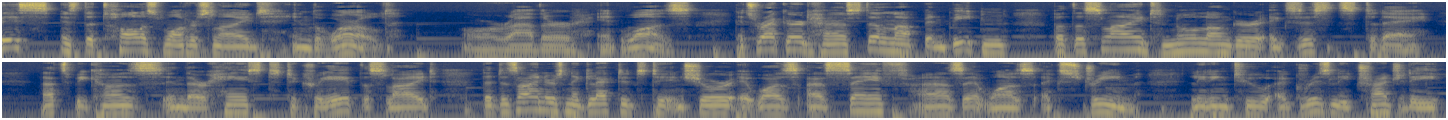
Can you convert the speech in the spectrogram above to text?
This is the tallest water slide in the world. Or rather, it was. Its record has still not been beaten, but the slide no longer exists today. That's because, in their haste to create the slide, the designers neglected to ensure it was as safe as it was extreme, leading to a grisly tragedy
